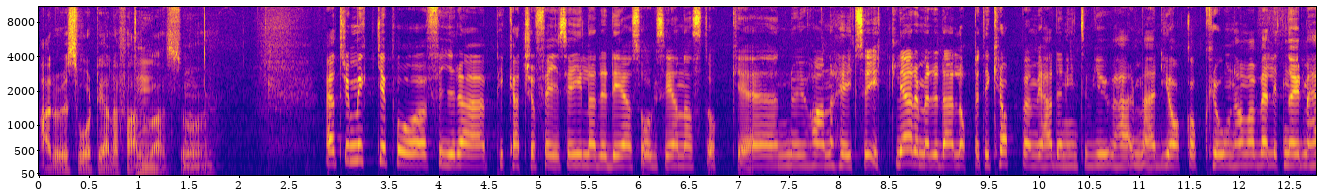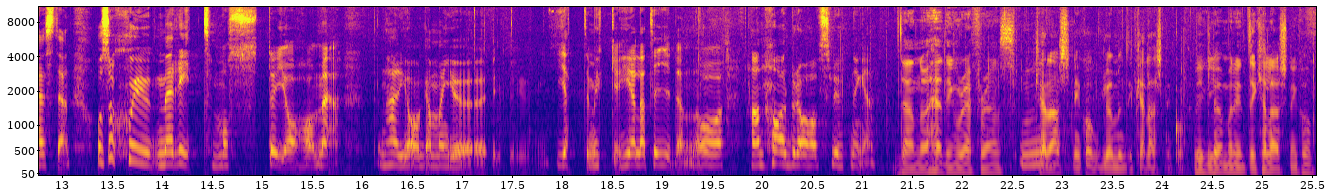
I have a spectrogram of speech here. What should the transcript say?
ja, då är det svårt i alla fall. Va? Så, Jag tror mycket på fyra Pikachu Face. Jag gillade det jag såg senast och eh, nu har han höjt sig ytterligare med det där loppet i kroppen. Vi hade en intervju här med Jakob Kron. Han var väldigt nöjd med hästen. Och så sju Merit måste jag ha med. Den här jagar man ju jättemycket hela tiden och han har bra avslutningar. Den och heading reference. Kalashnikov, glöm inte Kalashnikov. Vi glömmer inte Kalashnikov.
